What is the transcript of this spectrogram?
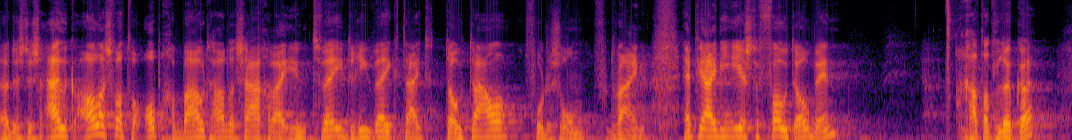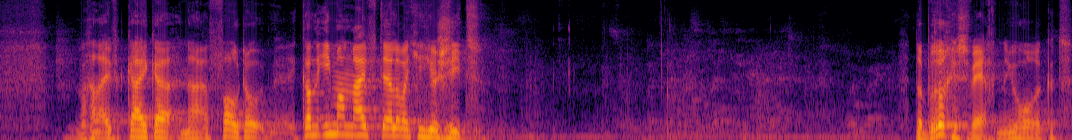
Uh, dus, dus eigenlijk alles wat we opgebouwd hadden, zagen wij in twee, drie weken tijd totaal voor de zon verdwijnen. Heb jij die eerste foto, Ben? Gaat dat lukken? We gaan even kijken naar een foto. Kan iemand mij vertellen wat je hier ziet? De brug is weg, nu hoor ik het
